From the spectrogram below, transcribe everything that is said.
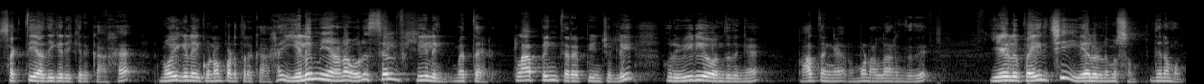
சக்தி அதிகரிக்கிறதுக்காக நோய்களை குணப்படுத்துறதுக்காக எளிமையான ஒரு செல்ஃப் ஹீலிங் மெத்தட் கிளாப்பிங் தெரப்பின்னு சொல்லி ஒரு வீடியோ வந்ததுங்க. பார்த்தேங்க ரொம்ப நல்லா இருந்தது. ஏழு பயிற்சி ஏழு நிமிஷம் தினமும்.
